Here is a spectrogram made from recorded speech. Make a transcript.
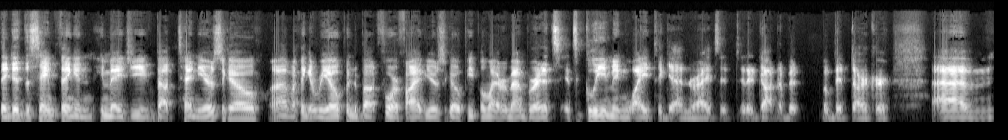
They did the same thing in Himeji about 10 years ago. Um, I think it reopened about four or five years ago. People might remember it. It's it's gleaming white again, right? It, it had gotten a bit a bit darker. Um,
